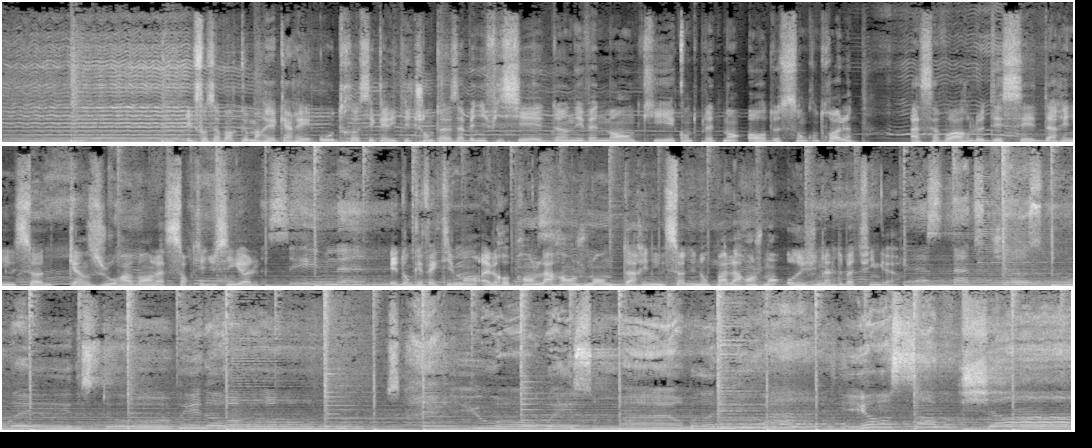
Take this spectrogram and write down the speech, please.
Il faut savoir que Maria Carey, outre ses qualités de chanteuse, a bénéficié d'un événement qui est complètement hors de son contrôle, à savoir le décès d'Harry Nilsson 15 jours avant la sortie du single. Et donc effectivement, elle reprend l'arrangement d'Harry Nilsson et non pas l'arrangement original de Badfinger. The story goes. You always smile, but in your eyes, your sorrow shows.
